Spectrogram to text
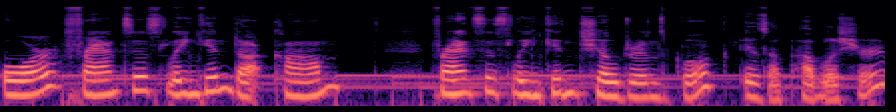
or franceslincoln.com. Frances Lincoln Children's Book is a publisher.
